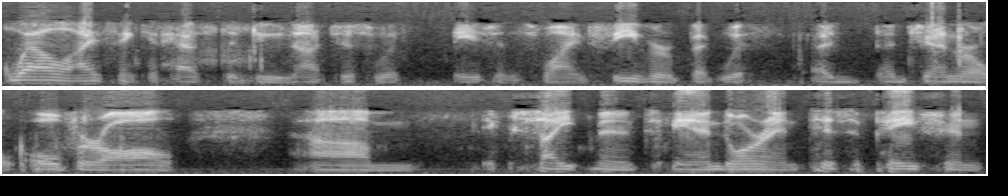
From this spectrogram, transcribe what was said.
Well, I think it has to do not just with Asian swine fever, but with a, a general overall um, excitement and or anticipation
